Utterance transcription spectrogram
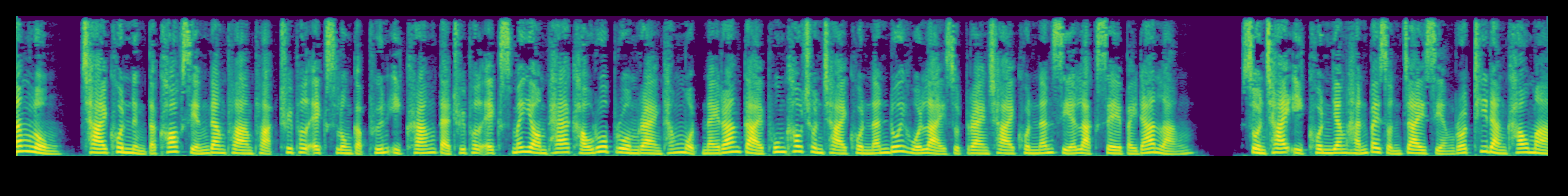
นั่งลง ชายคนหนึ่งตะคอกเสียงดังพลางผลัก Triple X ลงกับพื้นอีกครั้งแต่ Triple X ไม่ยอมแพ้เขารวบรวมแรงทั้งหมดในร่างกายพุ่งเข้าชนชายคนนั้นด้วยหัวไหล่สุดแรงชายคนนั้นเสียหลักเซไปด้านหลัง ส่วนชายอีกคนยังหันไปสนใจเสียงรถที่ดังเข้ามา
